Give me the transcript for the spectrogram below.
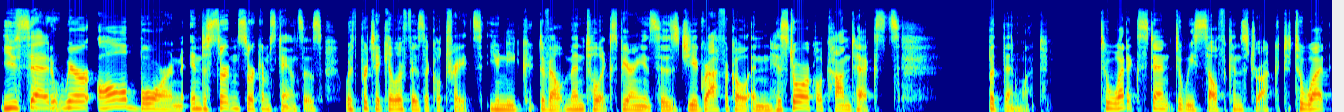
You said, uh-huh. We're all born into certain circumstances with particular physical traits, unique developmental experiences, geographical and historical contexts. But then what? To what extent do we self construct? To what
